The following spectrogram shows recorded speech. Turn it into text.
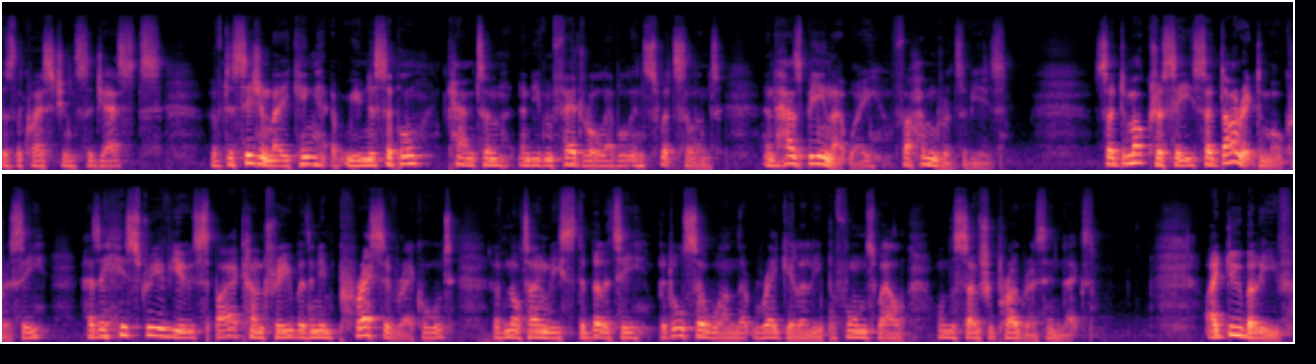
as the question suggests, of decision making at municipal, canton, and even federal level in Switzerland, and has been that way for hundreds of years. So, democracy, so direct democracy, has a history of use by a country with an impressive record of not only stability, but also one that regularly performs well on the Social Progress Index. I do believe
